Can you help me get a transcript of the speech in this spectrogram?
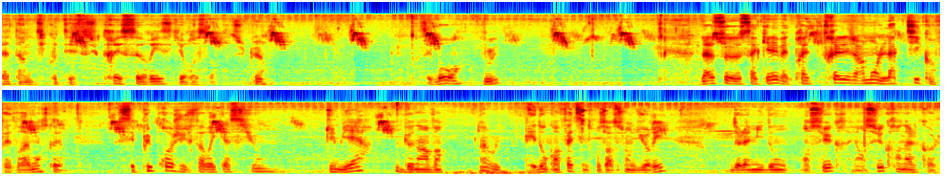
Là, t'as un petit côté sucré cerise qui ressort. Super. C'est beau, hein? Oui. Là, ce saké va être très, très légèrement lactique, en fait, vraiment, parce que c'est plus proche d'une fabrication d'une bière que d'un vin. Ah oui. Et donc, en fait, c'est une transformation du riz, de l'amidon en sucre et en sucre en alcool.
